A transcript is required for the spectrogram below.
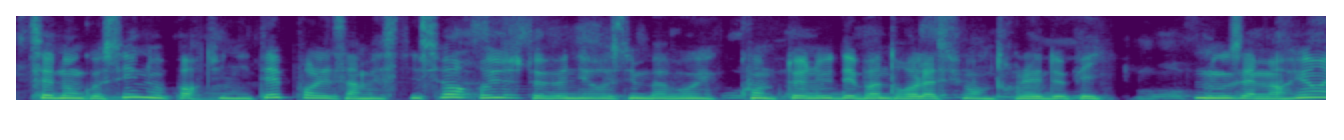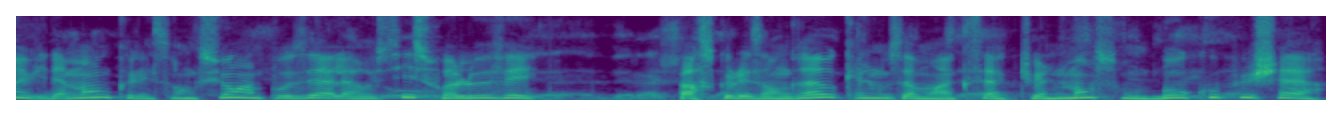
C'est donc aussi une opportunité pour les investisseurs russes de venir au Zimbabwe, compte tenu des bonnes relations entre les deux pays. Nous aimerions évidemment que les sanctions imposées à la Russie soient levées parce que les engrais auxquels nous avons accès actuellement sont beaucoup plus chers.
